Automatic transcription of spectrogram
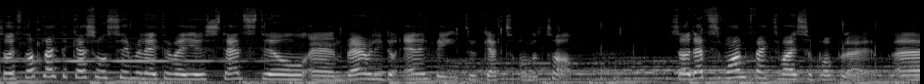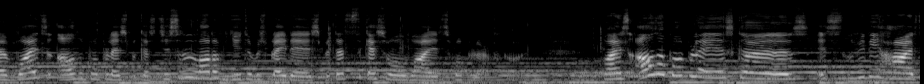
So it's not like the casual simulator where you stand still and barely do anything to get on the top. So that's one fact why it's so popular. Uh, why it's also popular is because just a lot of YouTubers play this, but that's the casual why it's popular of course. Why it's also popular is because it's really hard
